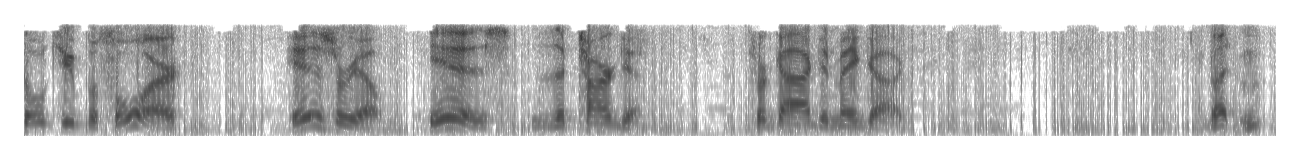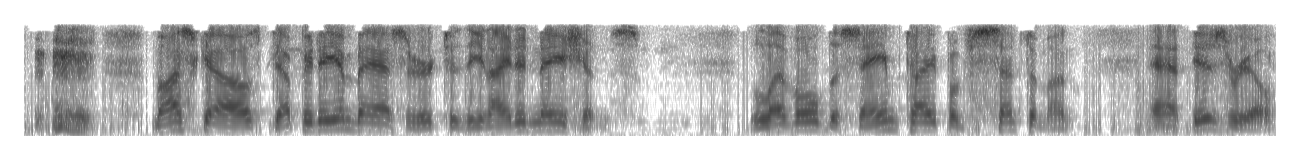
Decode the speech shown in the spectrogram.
told you before, Israel is the target for Gog and Magog. But Moscow's deputy ambassador to the United Nations leveled the same type of sentiment at Israel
